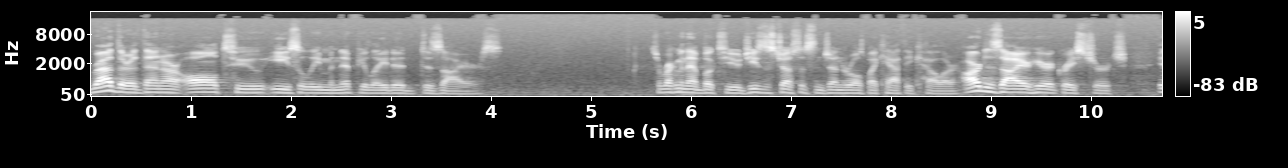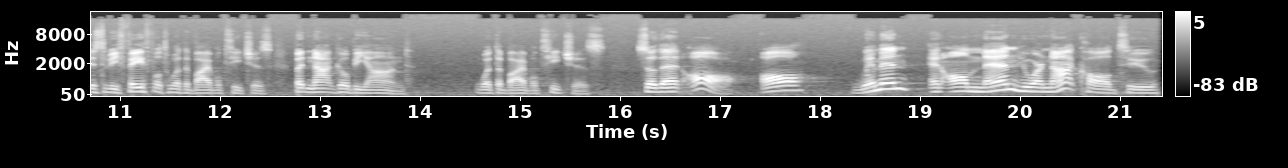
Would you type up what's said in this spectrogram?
rather than our all too easily manipulated desires. So I recommend that book to you, Jesus, Justice, and Gender Roles by Kathy Keller. Our desire here at Grace Church is to be faithful to what the Bible teaches, but not go beyond what the Bible teaches, so that all, all women and all men who are not called to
